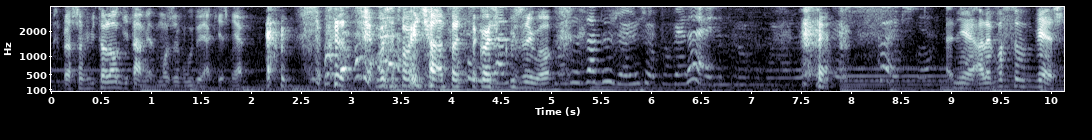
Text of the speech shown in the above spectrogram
Przepraszam, w mitologii tam może budy jakieś, nie? może powiedziałam coś, co kogoś wkurzyło. Może za dużo już opowiadałeś o tym, bo to może wiesz, koniecznie. Nie, ale po prostu wiesz,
